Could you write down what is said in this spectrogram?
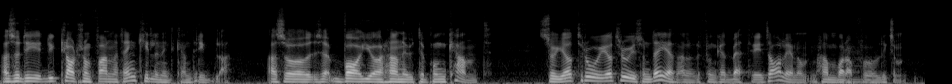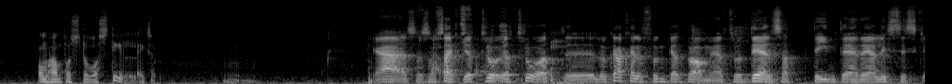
Alltså det, det är klart som fan att den killen inte kan dribbla. Alltså här, vad gör han ute på en kant? Så jag tror, jag tror ju som dig att han hade funkat bättre i Italien om han bara får liksom, om han får stå still liksom. Ja, alltså, som sagt, jag tror, jag tror att eh, Lukaku hade funkat bra, men jag tror dels att det inte är en realistisk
